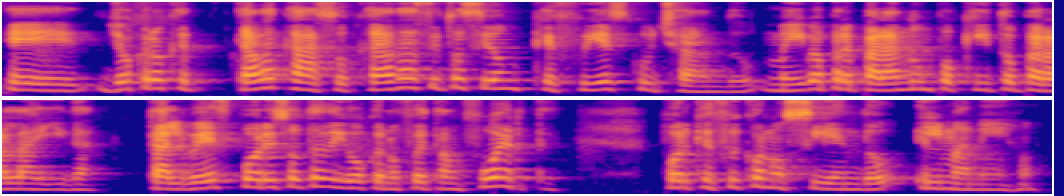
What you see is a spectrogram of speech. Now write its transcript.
eh, yo creo que cada caso, cada situación que fui escuchando, me iba preparando un poquito para la ida. Tal vez por eso te digo que no fue tan fuerte, porque fui conociendo el manejo.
